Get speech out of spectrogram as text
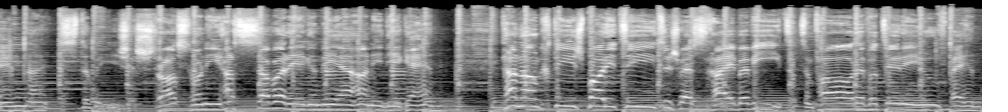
I'm nice, dabei ist eine Straße, die ich hasse, aber irgendwie habe ich die gern. Dank die spare ich Zeit, sonst wär's kein Beweis zum Fahren von Zürich auf Bern.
